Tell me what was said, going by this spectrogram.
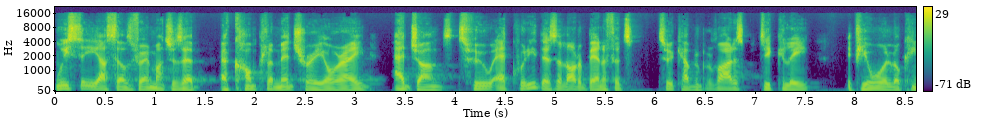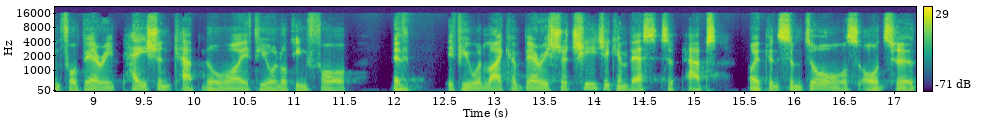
we see ourselves very much as a, a complementary or a adjunct to equity. There's a lot of benefits to capital providers, particularly if you were looking for very patient capital or if you're looking for, if, if you would like a very strategic investor to perhaps open some doors or to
